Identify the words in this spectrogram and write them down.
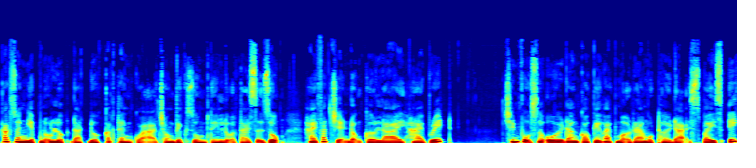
các doanh nghiệp nỗ lực đạt được các thành quả trong việc dùng tên lửa tái sử dụng hay phát triển động cơ lai hybrid – chính phủ Seoul đang có kế hoạch mở ra một thời đại SpaceX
